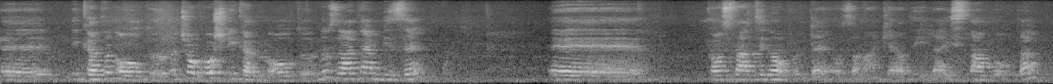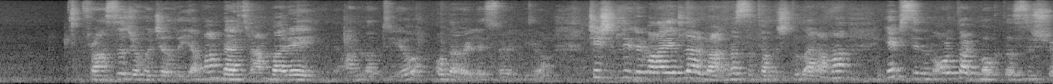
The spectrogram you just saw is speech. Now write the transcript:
e, bir kadın olduğunu, çok hoş bir kadın olduğunu zaten bize e, Konstantinopol'de o zamanki adıyla İstanbul'da Fransızca hocalığı yapan Bertrand Barey anlatıyor. O da öyle söylüyor. Çeşitli rivayetler var nasıl tanıştılar ama hepsinin ortak noktası şu.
